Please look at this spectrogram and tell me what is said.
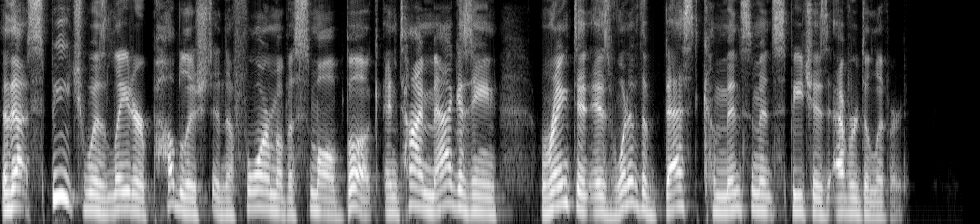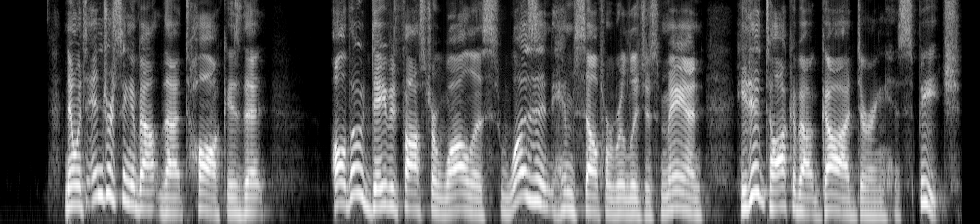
And that speech was later published in the form of a small book, and Time magazine ranked it as one of the best commencement speeches ever delivered. Now, what's interesting about that talk is that although David Foster Wallace wasn't himself a religious man, he did talk about God during his speech.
